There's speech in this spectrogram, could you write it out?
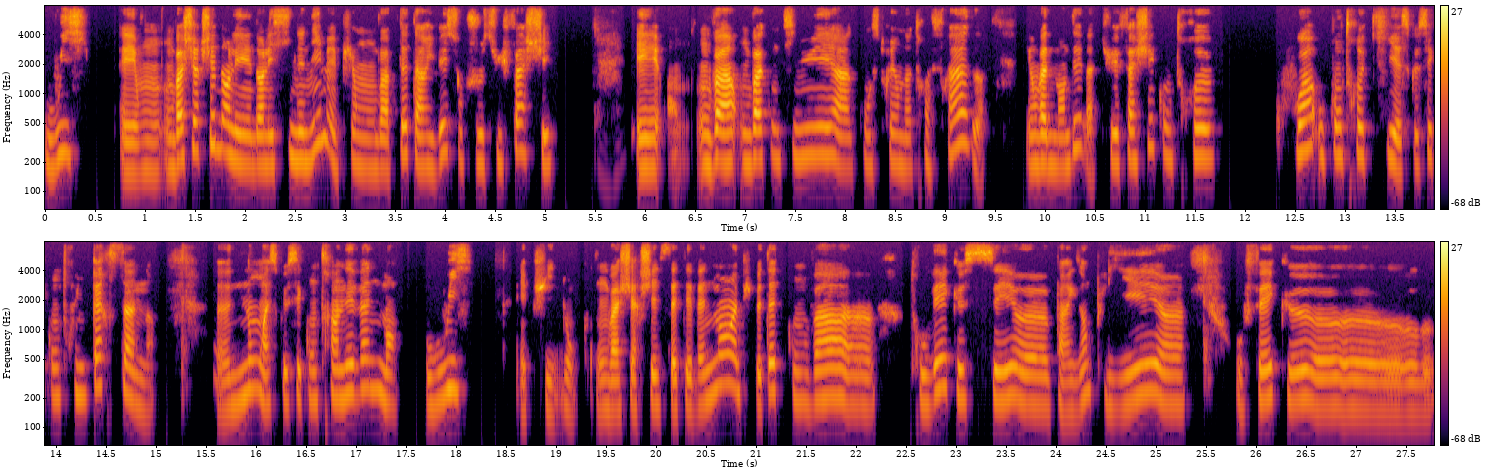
Oui. Et on, va chercher dans les, dans les synonymes et puis on va peut-être arriver sur je suis fâché. Mmh et on, va, on va continuer à construire notre phrase et on va demander bah, tu es fâché contre quoi ou contre qui? Est-ce que c'est contre une personne? Non. Est-ce que c'est contre un événement? Oui. Et puis donc on va chercher cet événement et puis peut-être qu'on va euh, trouver que c'est euh, par exemple lié euh, au fait que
